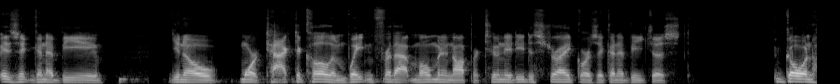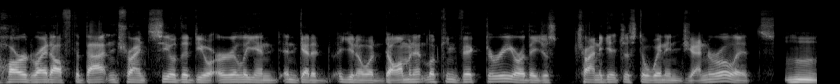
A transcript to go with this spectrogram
is it going to be, you know, more tactical and waiting for that moment and opportunity to strike, or is it going to be just going hard right off the bat and try and seal the deal early and and get a you know a dominant looking victory, or are they just trying to get just a win in general? It's mm-hmm.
